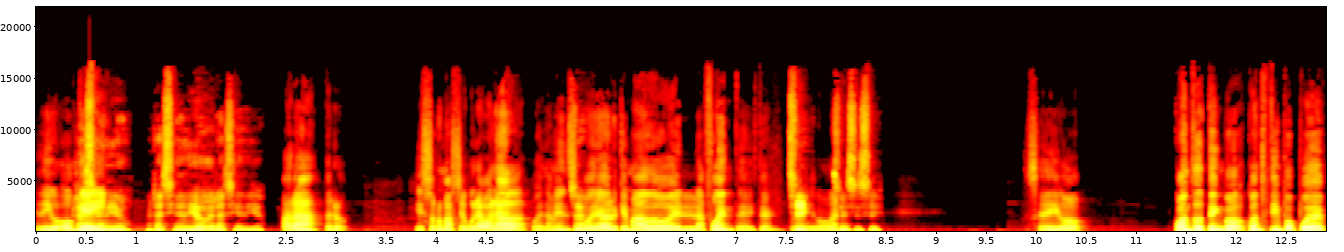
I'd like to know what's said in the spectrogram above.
Y digo, ok, Gracias a Dios. Gracias a Dios, gracias a Dios. pará, pero eso no me aseguraba nada. Porque también se Ya. podría haber quemado el- la fuente, ¿viste? Sí, digo, bueno. sí, sí, sí. Entonces digo, ¿cuánto tengo, cuánto tiempo puede,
